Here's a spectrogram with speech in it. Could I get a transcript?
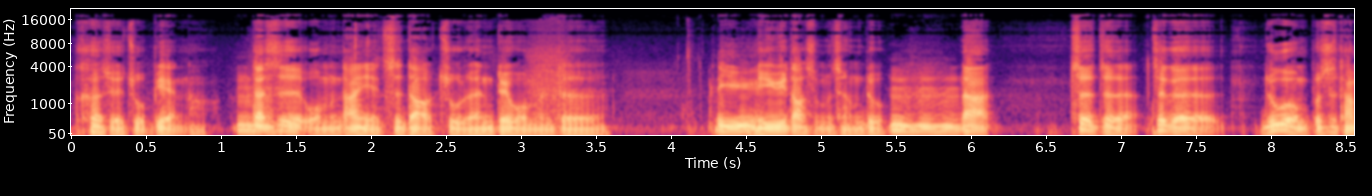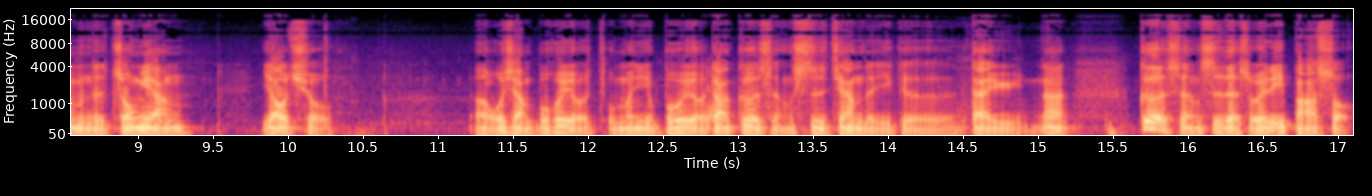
科学主变哈，但是我们当然也知道主人对我们的。礼遇礼遇到什么程度？嗯嗯嗯。那这这这个，如果我们不是他们的中央要求，呃，我想不会有，我们也不会有到各省市这样的一个待遇。那各省市的所谓的一把手，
